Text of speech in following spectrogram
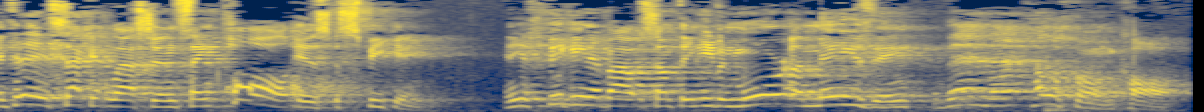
In today's second lesson, St. Paul is speaking. And he is speaking about something even more amazing than that telephone call.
